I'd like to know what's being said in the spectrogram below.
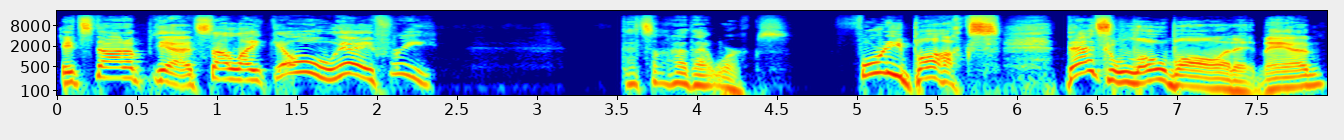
It's not a. Yeah, it's not like oh yay free. That's not how that works. Forty bucks. That's lowballing it, man.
